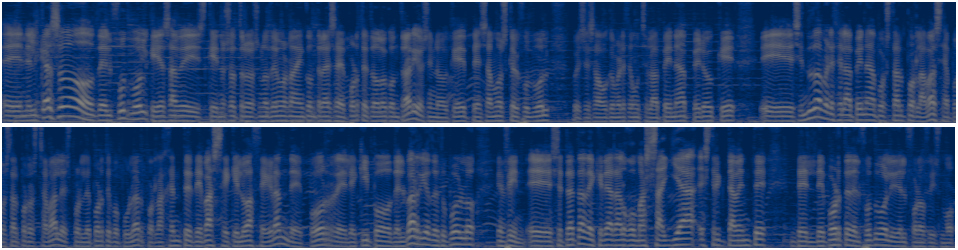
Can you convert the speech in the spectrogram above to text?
en el caso del fútbol, que ya sabéis que nosotros no tenemos nada en contra de ese deporte, todo lo contrario, sino que pensamos que el fútbol pues es algo que merece mucho la pena, pero que eh, sin duda merece la pena apostar por la base, apostar por los chavales, por el deporte popular, por la gente de base que lo hace grande, por el equipo del barrio, de tu pueblo, en fin, eh, se trata de crear algo más allá estrictamente del deporte del fútbol y del forofismo.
